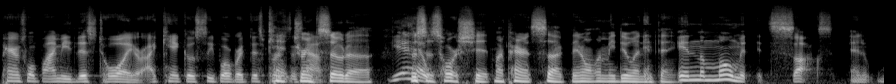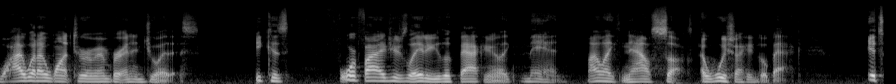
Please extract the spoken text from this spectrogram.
parents won't buy me this toy, or I can't go sleep over at this can't person's drink house. soda Yeah. this is horse shit my parents suck they don't let me do anything In the moment, it sucks. And why would I want to remember and enjoy this? Because four or five years later, you look back and you're like, man, my life now sucks. I wish I could go back. It's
